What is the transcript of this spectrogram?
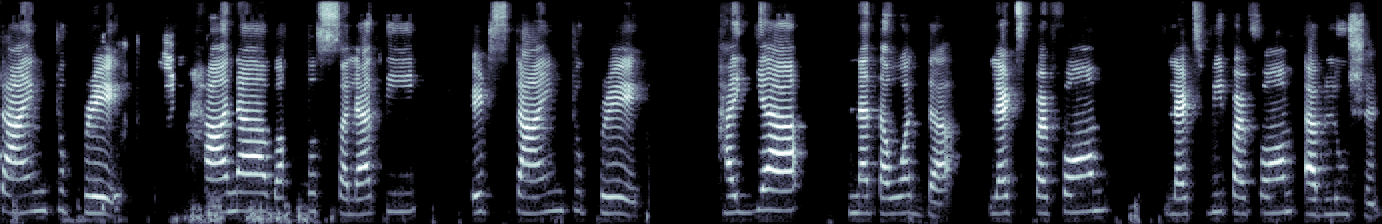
time to pray. Hana waqtu salati. It's time to pray. Hayya natawadda. Let's perform. Let's we perform ablution.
